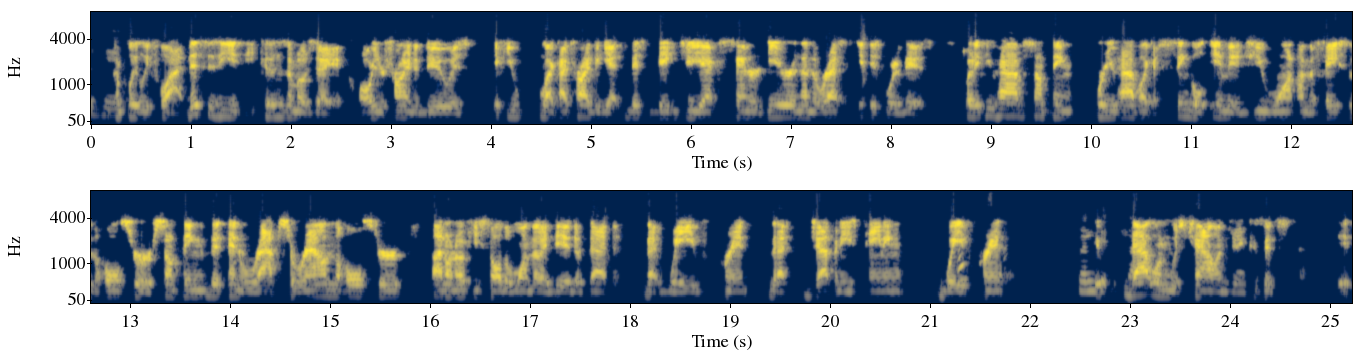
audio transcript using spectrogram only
Mhm. completely flat. This is easy because this is a mosaic. All you're trying to do is if you like I tried to get this big GX centered here and then the rest is what it is. But if you have something where you have like a single image you want on the face of the holster or something that then wraps around the holster. I don't know if you saw the one that I did of that that wave print, that Japanese painting wave print. It- that one was challenging because it's it,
